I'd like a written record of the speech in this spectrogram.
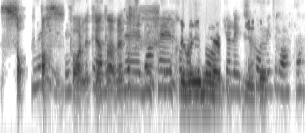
så Nej, pass det är farligt helt ärligt. Nej, det kan ju Det komma var ju mer- tillbaka Det liksom. kommer ju tillbaka.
